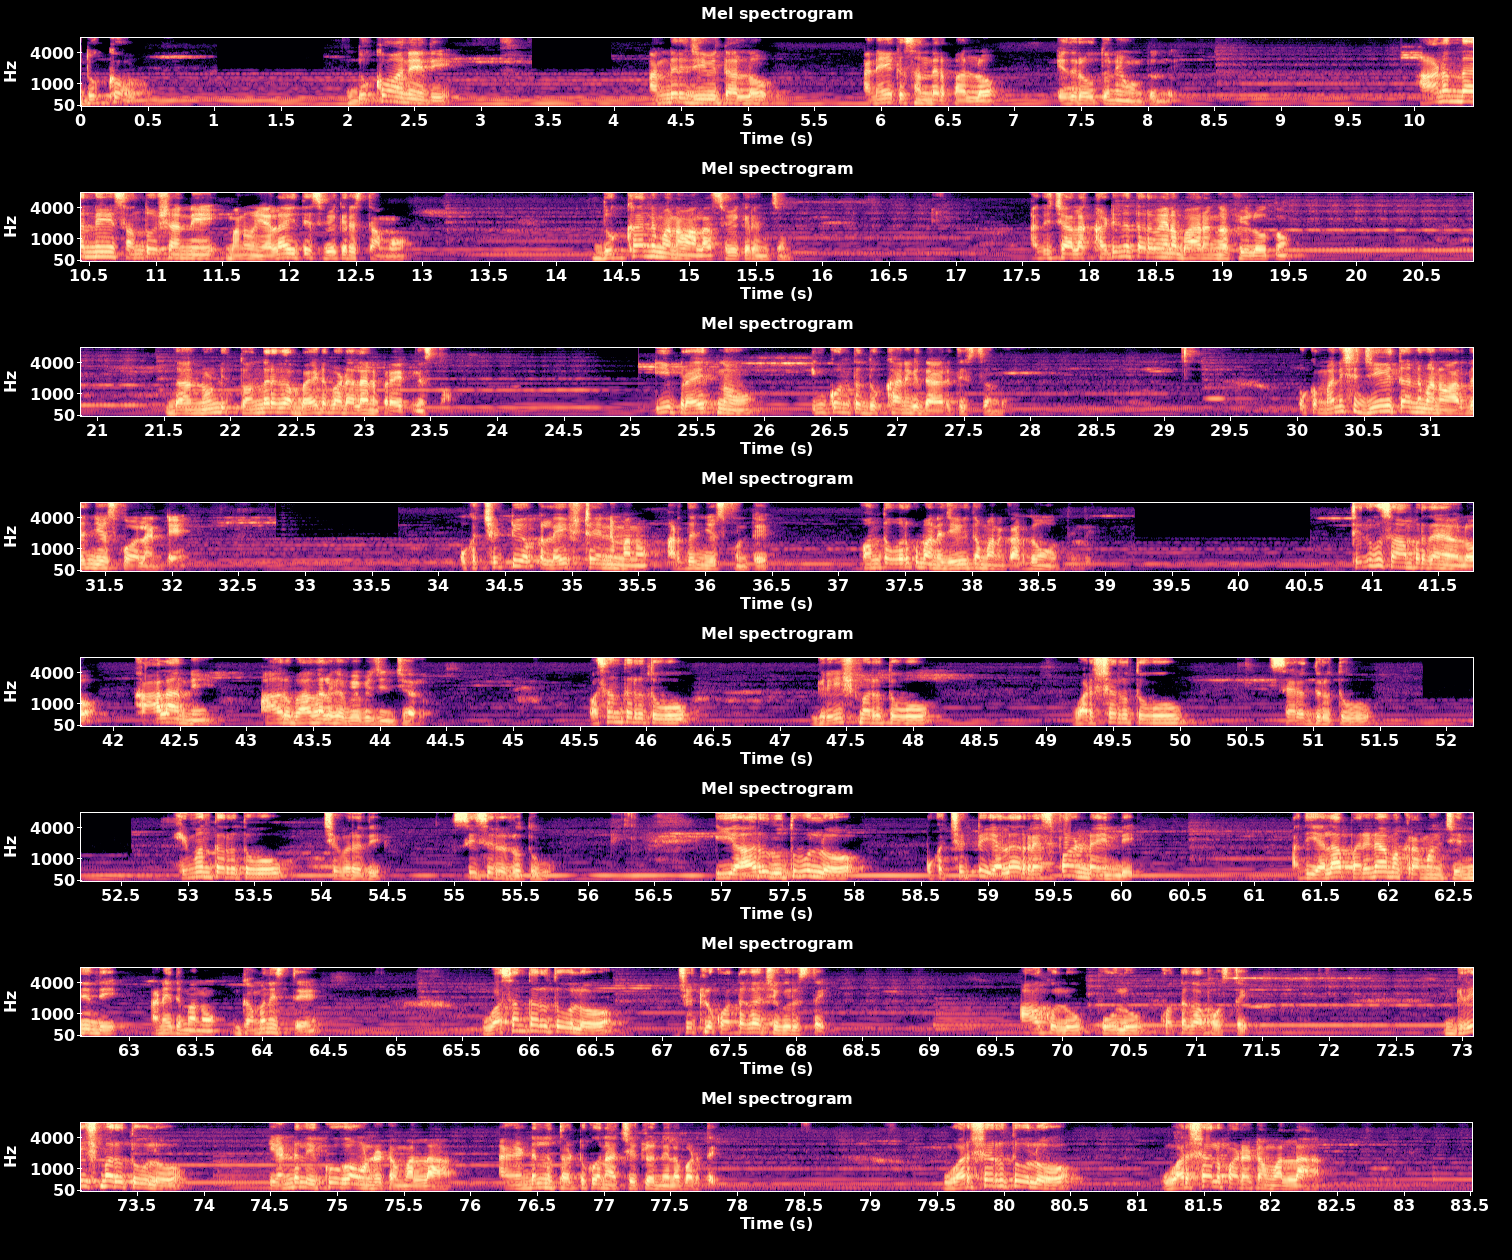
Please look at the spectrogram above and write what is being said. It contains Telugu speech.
దుఃఖం. దుఃఖం అనేది అందరి జీవితాల్లో అనేక సందర్భాల్లో ఎదురవుతూనే ఉంటుంది. ఆనందాన్ని సంతోషాన్ని మనం ఎలా అయితే స్వీకరిస్తామో దుఃఖాన్ని మనం అలా స్వీకరించం. అది చాలా కఠినతరమైన భారంగా ఫీల్ అవుతాం. దాని నుండి తొందరగా బయటపడాలని ప్రయత్నిస్తాం. ఈ ప్రయత్నం ఇంకొంత దుఃఖానికి దారితీస్తుంది. ఒక మనిషి జీవితాన్ని మనం అర్థం చేసుకోవాలంటే ఒక చెట్టు యొక్క లైఫ్ స్టైల్ని మనం అర్థం చేసుకుంటే కొంతవరకు మన జీవితం మనకు అర్థమవుతుంది. తెలుగు సాంప్రదాయంలో కాలాన్ని ఆరు భాగాలుగా విభజించారు. వసంత ఋతువు గ్రీష్మ ఋతువు వర్ష ఋతువు శరద్ ఋతువు హిమంత ఋతువు చివరిది శిశిర ఋతువు. ఈ ఆరు ఋతువుల్లో ఒక చెట్టు ఎలా రెస్పాండ్ అయింది? అది ఎలా పరిణామ క్రమం చెందింది అనేది మనం గమనిస్తే వసంత ఋతువులో చెట్లు కొత్తగా చిగురుస్తాయి. ఆకులు పూలు కొత్తగా పోస్తాయి. గ్రీష్మ ఋతువులో ఎండలు ఎక్కువగా ఉండటం వల్ల ఆ ఎండలను తట్టుకొని ఆ చెట్లు నిలబడతాయి. వర్ష ఋతువులో వర్షాలు పడటం వల్ల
